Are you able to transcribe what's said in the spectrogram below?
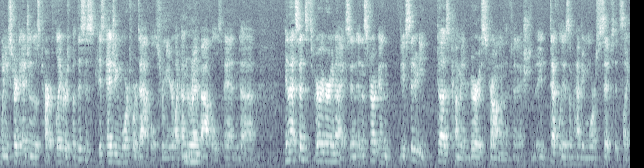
when you start to edge into those tart flavors but this is is edging more towards apples for me or like underripe Mhm. apples and uh, in that sense it's very very nice and, and the and the acidity does come in very strong on the finish it definitely as I'm having more sips it's like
